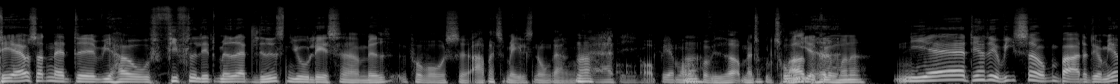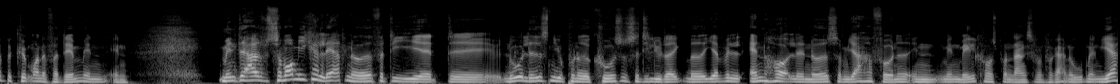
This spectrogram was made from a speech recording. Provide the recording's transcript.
Det er jo sådan, at øh, vi har jo fiflet lidt med, at ledelsen jo læser med på vores øh, arbejdsmails nogle gange. Nå. Ja, det er ikke Og beder mig om at gå videre. Og man skulle tro, Meget I havde... bekymrende. Ja, det har det jo vist sig åbenbart, at det er jo mere bekymrende for dem end... end... Men det er som om, I ikke har lært noget, fordi at, øh, nu er ledelsen jo på noget kursus, så de lytter ikke med. Jeg vil anholde noget, som jeg har fundet, en, en mailkorrespondance fra en forgangne uge mellem jer.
